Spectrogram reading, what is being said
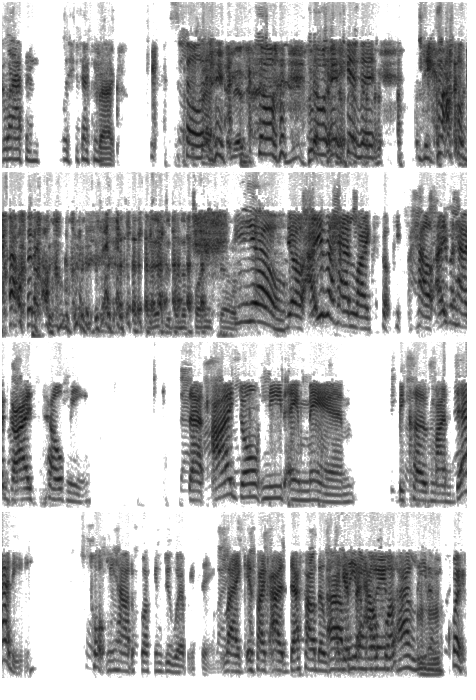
laughing when she texted me. Facts. So, It is. so, so in any event, damn, I forgot what I was going to say. this has been a funny show. Yo, Yo, I even had like so, pe- how I even had guys tell me that I don't need a man because my daddy taught me how to fucking do everything. Like it's like I that's how the I, I guess the them, alpha I lead mm-hmm. them quick.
